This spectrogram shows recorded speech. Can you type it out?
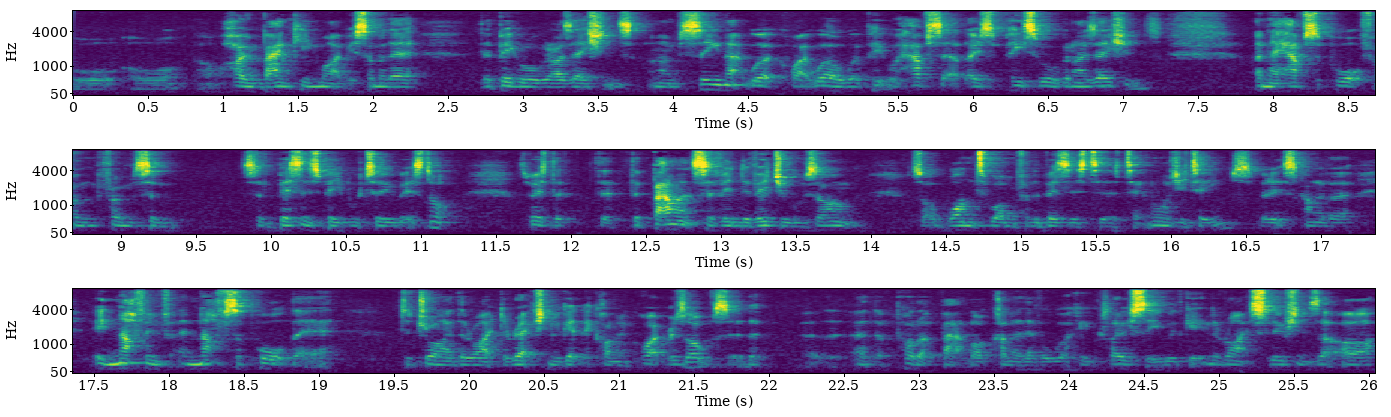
or, or, or, home banking might be some of their, their bigger organisations. And I'm seeing that work quite well where people have set up those piece of organisations and they have support from, from some some business people too. But it's not, I suppose, the, the, the balance of individuals aren't sort of one to one from the business to the technology teams, but it's kind of a, enough enough support there to drive the right direction and get the kind of quite results at the, at the, product backlog kind of level, working closely with getting the right solutions that are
